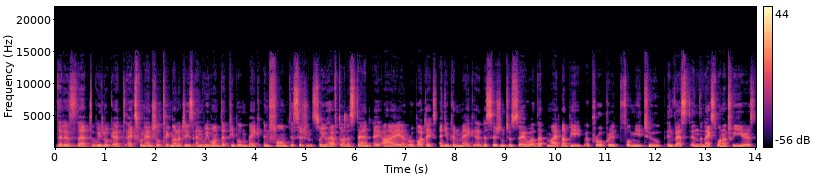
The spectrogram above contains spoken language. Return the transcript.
that is that we look at exponential technologies and we want that people make informed decisions. So you have to understand AI and robotics, and you can make a decision to say, well, that might not be appropriate for me to invest in the next one or two years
